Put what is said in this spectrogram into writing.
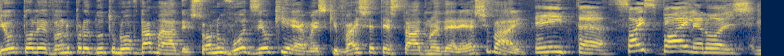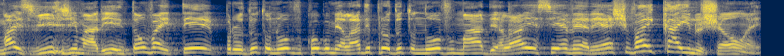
que eu tô levando produto novo da Mother. Só não vou dizer o que é, mas que vai ser testado no Everest, vai. Eita, só spoiler hoje. Mais Virgem Maria, então vai ter produto novo cogumelado e produto novo Mother lá. Esse Everest vai cair no chão, ué.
